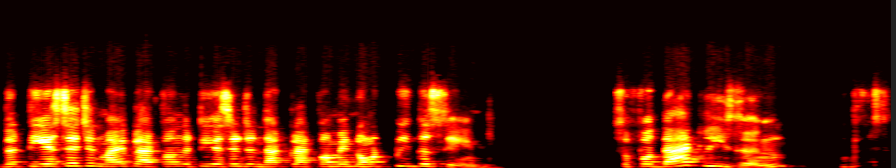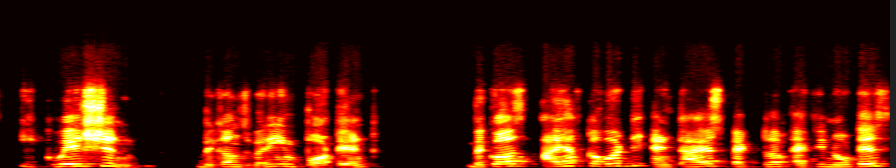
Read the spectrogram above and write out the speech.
the TSH in my platform, the TSH in that platform may not be the same. So for that reason, this equation becomes very important because I have covered the entire spectrum. As you notice,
